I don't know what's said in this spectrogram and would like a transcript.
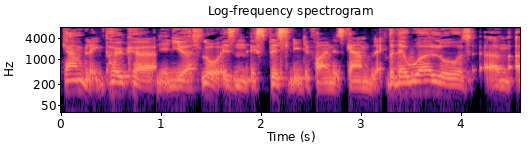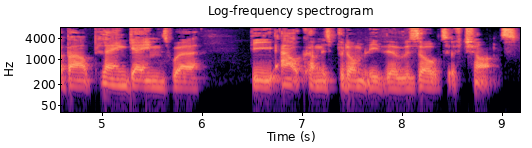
gambling. Poker in US law isn't explicitly defined as gambling, but there were laws uh, um, about playing games where the outcome is predominantly the result of chance.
